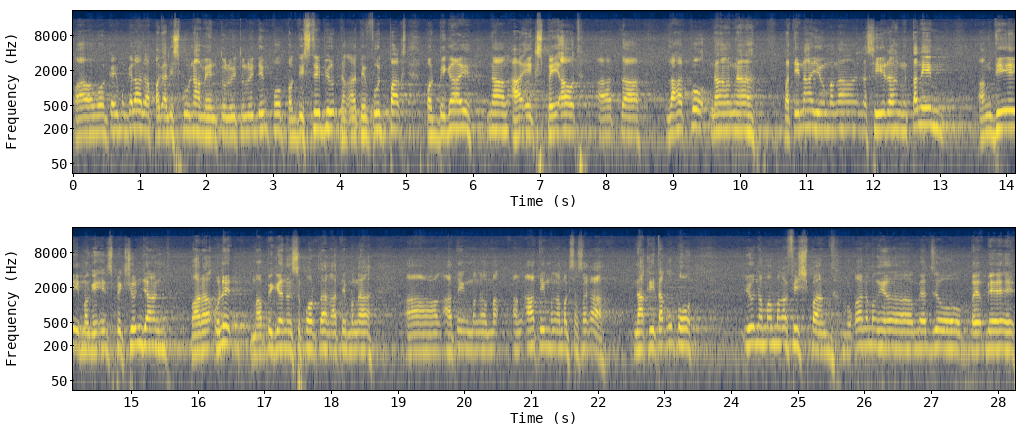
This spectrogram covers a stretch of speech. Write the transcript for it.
uh, huwag kayong mag-alala, pag alis po namin, tuloy-tuloy din po pag-distribute ng ating food packs, pagbigay ng AX payout at uh, lahat po ng uh, pati na yung mga nasirang tanim, ang DA mag inspeksyon dyan para ulit mabigyan ng suporta ang ating mga ang ating mga ang ating mga magsasaka. Nakita ko po yun naman mga fish pond, mukha namang uh, medyo may, may-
